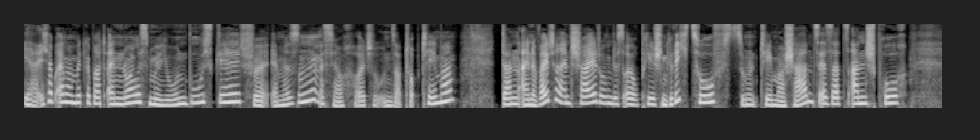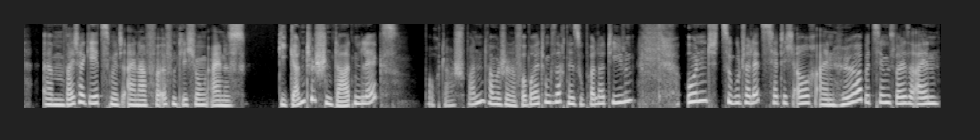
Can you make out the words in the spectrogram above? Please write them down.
Ja, ich habe einmal mitgebracht ein neues Millionenbußgeld für Amazon, ist ja auch heute unser Top-Thema. Dann eine weitere Entscheidung des Europäischen Gerichtshofs zum Thema Schadensersatzanspruch. Ähm, weiter geht's mit einer Veröffentlichung eines gigantischen Datenlecks. Auch da spannend, haben wir schon in der Vorbereitung gesagt, eine Superlativen. Und zu guter Letzt hätte ich auch ein Hör- bzw. ein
